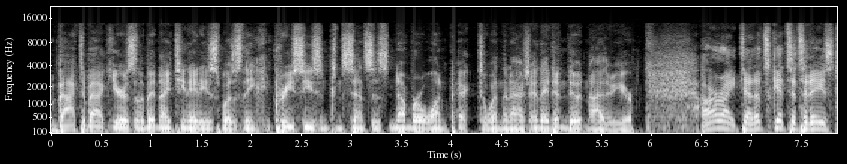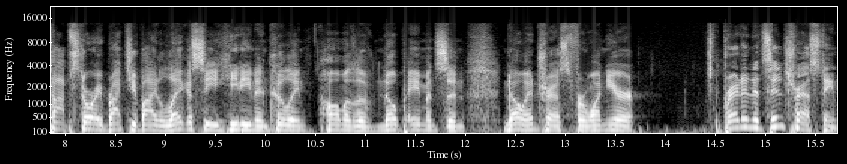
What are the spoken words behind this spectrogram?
back-to-back years in the mid 1980s was the preseason consensus number one pick to win the national, and they didn't do it in either year. All right, uh, let's get to today's top story, brought to you by Legacy Heating and Cooling, home of the no payments and no interest for one year. Brendan, it's interesting.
